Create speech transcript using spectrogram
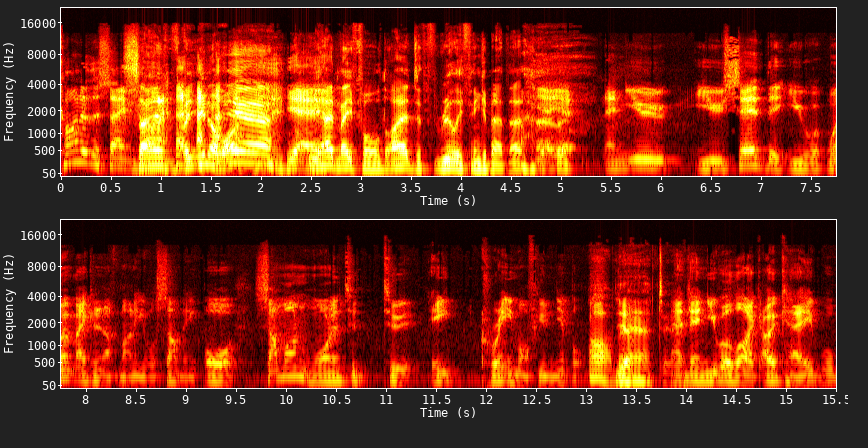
kind of the same. Same. guy. but you know what? Yeah. yeah. You yeah. had me fooled. I had to th- really think about that. Yeah, But- yeah. And you you said that you weren't making enough money or something, or someone wanted to to eat cream off your nipple. Oh Yeah. man, dude. And then you were like, okay, we'll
